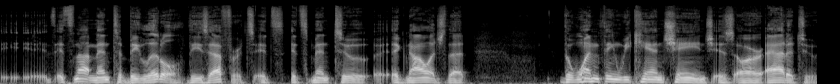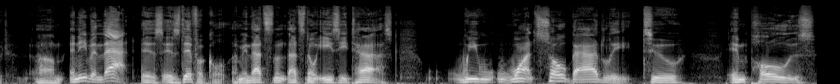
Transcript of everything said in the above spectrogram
it's not meant to belittle these efforts. It's it's meant to acknowledge that the one thing we can change is our attitude, um, and even that is is difficult. I mean, that's that's no easy task. We want so badly to impose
